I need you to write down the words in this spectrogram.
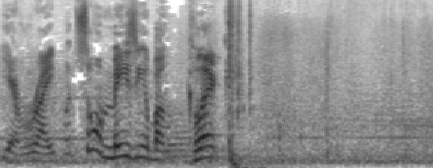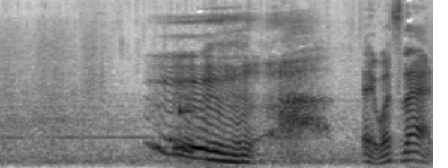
Yeah, right. What's so amazing about Click? hey, what's that?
